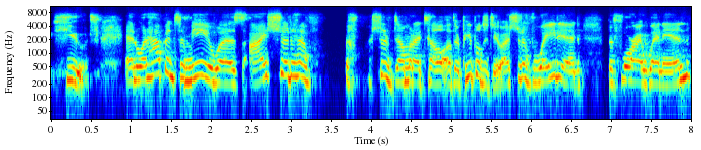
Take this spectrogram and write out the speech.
huge. And what happened to me was I should have I should have done what I tell other people to do. I should have waited before I went in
